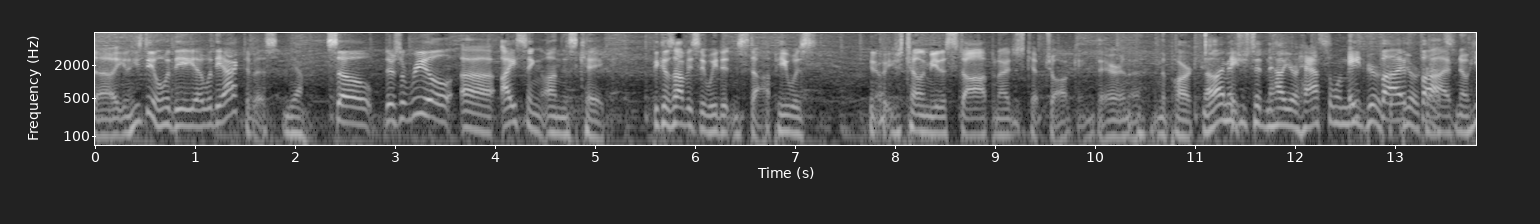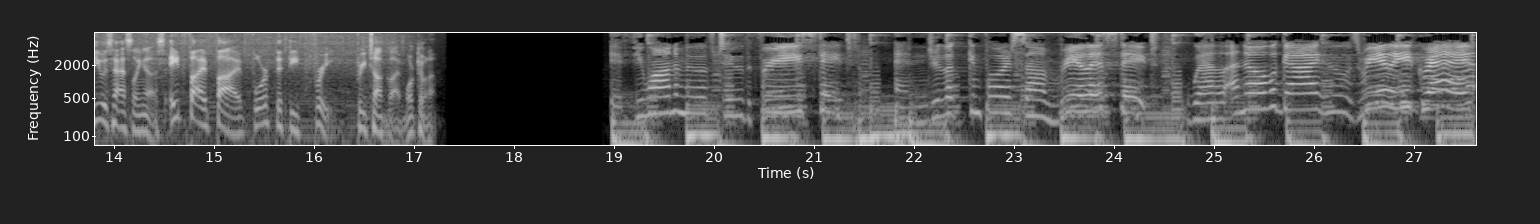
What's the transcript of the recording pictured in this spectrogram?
uh, you know, he's dealing with the uh, with the activists. Yeah. So there's a real uh, icing on this cake because obviously we didn't stop. He was, you know, he was telling me to stop, and I just kept jogging there in the in the park. Now, I'm Eight- interested in how you're hassling these bureauc- 855 no he was hassling us 855 450 free free talk live more coming up If you want to move to the free state and you're looking for some real estate, well, I know a guy who's really great.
